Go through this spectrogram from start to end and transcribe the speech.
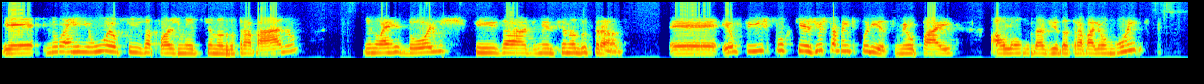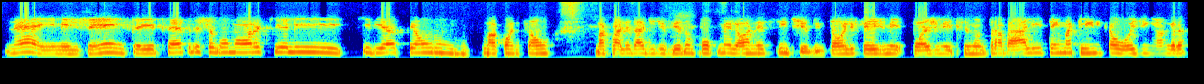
É, no R1 eu fiz a pós-medicina do trabalho e no R2 fiz a de medicina do trânsito. É, eu fiz porque justamente por isso. Meu pai, ao longo da vida, trabalhou muito, né, em emergência e etc. Chegou uma hora que ele queria ter um, uma condição, uma qualidade de vida um pouco melhor nesse sentido. Então ele fez pós-medicina do trabalho e tem uma clínica hoje em Angra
